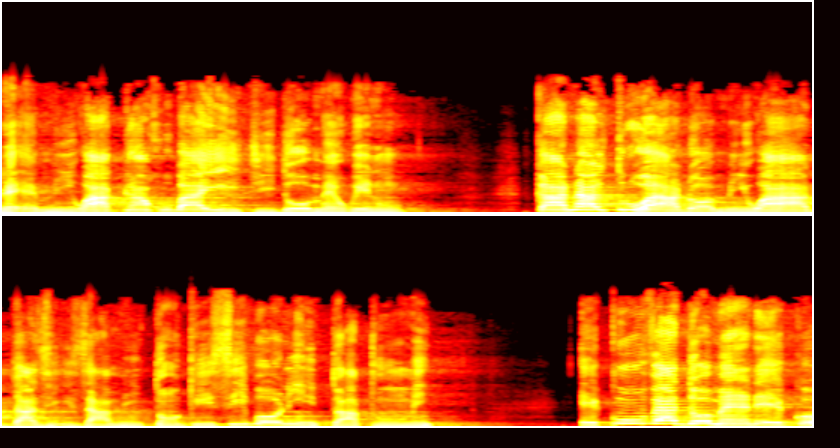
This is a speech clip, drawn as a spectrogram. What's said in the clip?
ɖe miwa kakuba yi tsi do mɛwenu kanal tru aɖɔ miwa da ziza mi tɔn kisi boni tatun mi ekunfɛ domɛ de ko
